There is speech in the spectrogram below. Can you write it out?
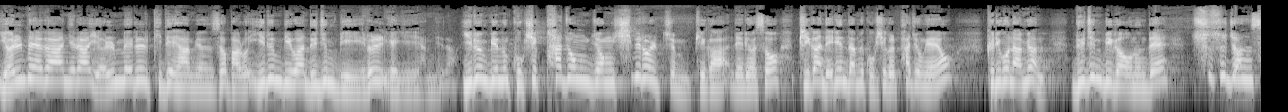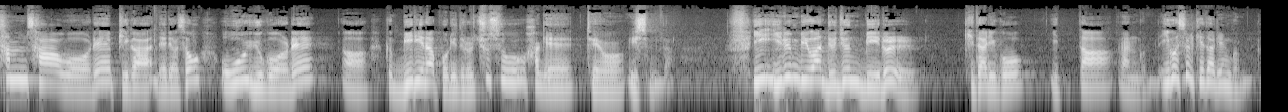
열매가 아니라 열매를 기대하면서 바로 이른 비와 늦은 비를 얘기합니다. 이른 비는 곡식 파종정 11월쯤 비가 내려서 비가 내린 다음에 곡식을 파종해요. 그리고 나면 늦은 비가 오는데 추수전 3, 4월에 비가 내려서 5, 6월에 어, 그 밀이나 보리들을 추수하게 되어 있습니다. 이 이른 비와 늦은 비를 기다리고 있다라는 겁니다. 이것을 기다리는 겁니다.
